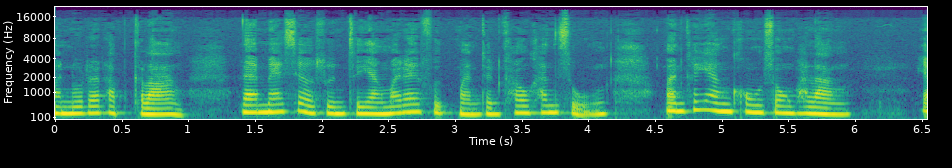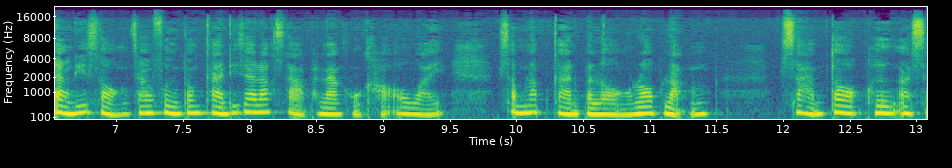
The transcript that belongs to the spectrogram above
มนุษย์ระดับกลาง และแม้เสี่ยวซุนจะยังไม่ได้ฝึกมันจนเข้าขั้นสูง มันก็ยังคงทรงพลัง อย่างที่สองเจ้าเฟิงต้องการที่จะรักษาพลังของเขาเอาไว้สำหรับการประลองรอบหลังสามตอกเพลิงอัส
